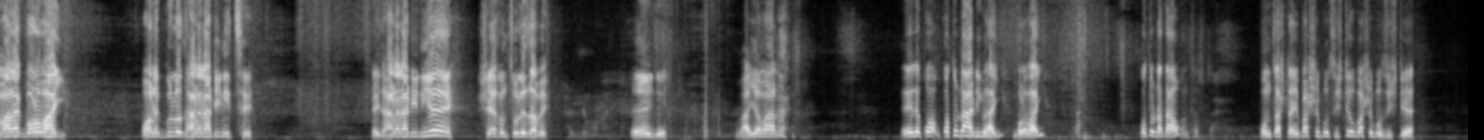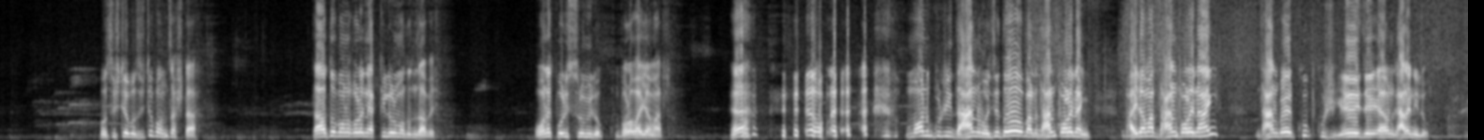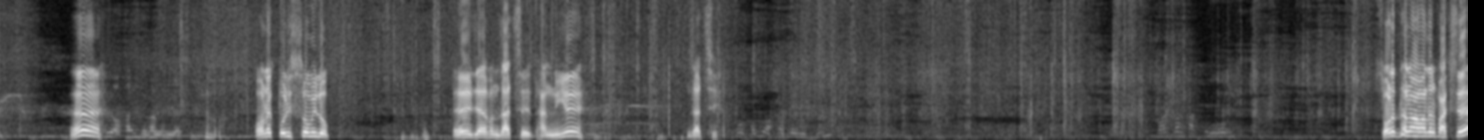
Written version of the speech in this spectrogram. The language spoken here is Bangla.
আমার এক বড় ভাই অনেকগুলো ধানের আটি নিচ্ছে। এই ধানের আটি নিয়ে সে এখন চলে যাবে। এই যে ভাই আমার। এই কতটা আটি ভাই বড় ভাই? কতটা তাও? পঞ্চাশটা। এ পাশে পঁচিশটা ও পাশে পঁচিশটা। পঁচিশটা পঁচিশটা পঞ্চাশটা। তাও তো মনে করেন এক কিলোর মতন যাবে। অনেক পরিশ্রমী লোক বড় ভাই আমার। হ্যাঁ? মন খুশি, ধান হয়েছে তো মানে ধান পড়ে নাই। ভাইরা আমার ধান পড়ে নাই, ধান পেয়ে খুব খুশি, এই যে এখন ঘাড়ে নিল। হ্যাঁ? অনেক পরিশ্রমী লোক। এই যে এখন যাচ্ছে ধান নিয়ে, যাচ্ছে। চড়ের ধানও আমাদের পাকছে।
